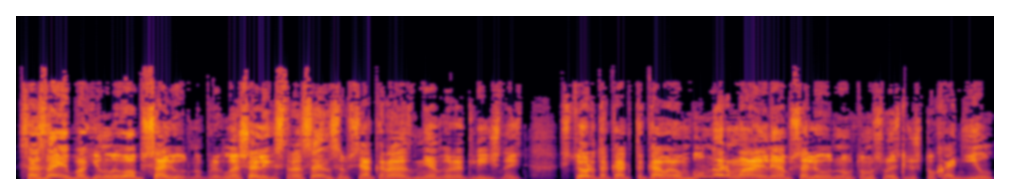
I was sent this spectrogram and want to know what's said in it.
сознание покинуло его абсолютно. Приглашали экстрасенсов, всяко раз, нет, говорят, личность стерта как таковая. Он был нормальный абсолютно, в том смысле, что ходил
